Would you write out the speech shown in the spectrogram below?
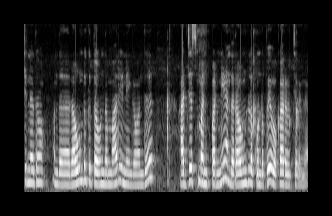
சின்னதும் அந்த ரவுண்டுக்கு தகுந்த மாதிரி நீங்கள் வந்து அட்ஜஸ்ட்மெண்ட் பண்ணி அந்த ரவுண்டில் கொண்டு போய் உட்கார வச்சுருங்க.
